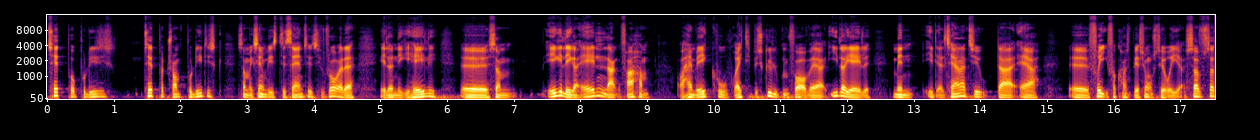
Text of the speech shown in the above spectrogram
tæt på politisk, tæt på Trump politisk, som eksempelvis DeSantis i Florida, eller Nikki Haley, øh, som ikke ligger alen langt fra ham, og han vil ikke kunne rigtig beskylde dem for at være illoyale, men et alternativ, der er øh, fri for konspirationsteorier. Så, så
